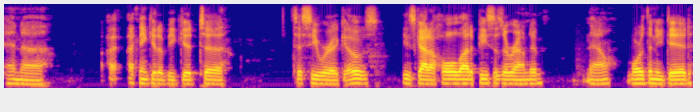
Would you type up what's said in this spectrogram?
and uh, I I think it'll be good to to see where it goes. He's got a whole lot of pieces around him now, more than he did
